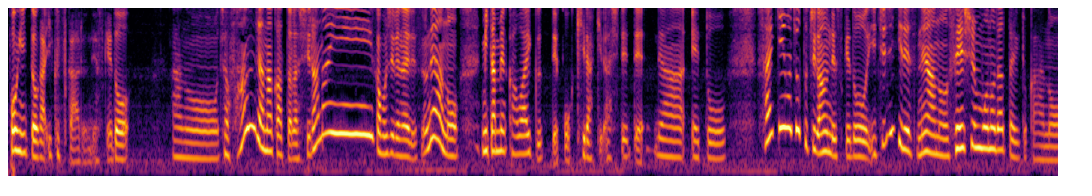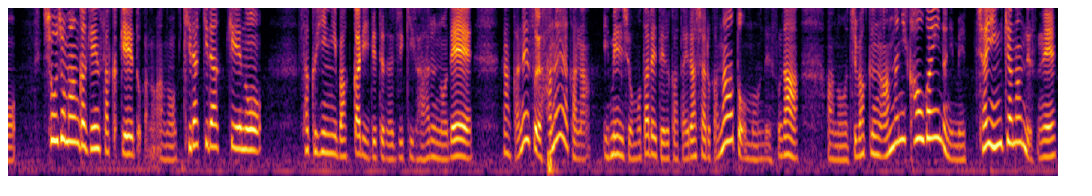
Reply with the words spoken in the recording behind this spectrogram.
ポイントがいくつかあるんですけど、あの、じゃあファンじゃなかったら知らないかもしれないですよね。あの、見た目可愛くって、こう、キラキラしてて。で、えっと、最近はちょっと違うんですけど、一時期ですね、あの、青春ものだったりとか、あの、少女漫画原作系とかの、あの、キラキラ系の作品にばっかり出てた時期があるので、なんかね、そういう華やかなイメージを持たれてる方いらっしゃるかなと思うんですが、あの、千葉くんあんなに顔がいいのにめっちゃ陰キャなんですね。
